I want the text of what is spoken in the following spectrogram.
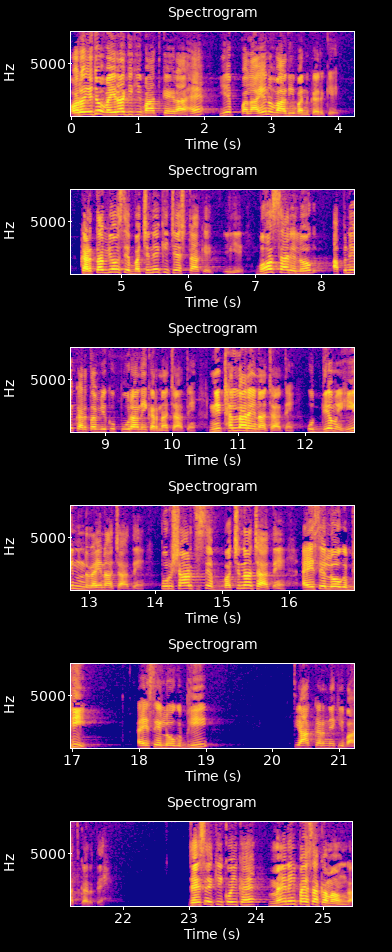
और ये जो वैराग्य की बात कह रहा है, ये पलायनवादी बन करके, कर्तव्यों से बचने की चेष्टा के लिए बहुत सारे लोग अपने कर्तव्य को पूरा नहीं करना चाहते निठल्ला रहना चाहते हैं, उद्यमहीन रहना चाहते हैं, पुरुषार्थ से बचना चाहते हैं। ऐसे लोग भी, ऐसे लोग भी त्याग करने की बात करते हैं। जैसे कि कोई कहे, मैं नहीं पैसा कमाऊँगा।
